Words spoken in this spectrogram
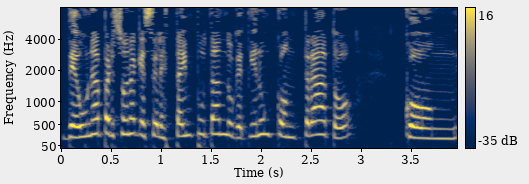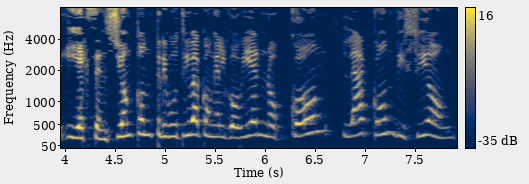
de una persona que se le está imputando que tiene un contrato con y exención contributiva con el gobierno con la condición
